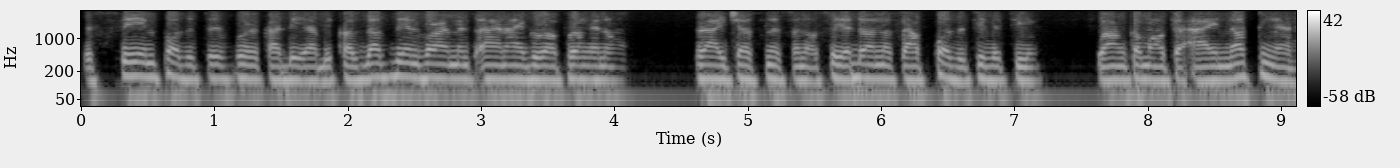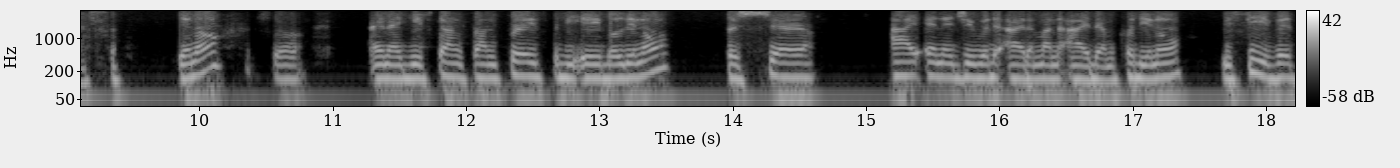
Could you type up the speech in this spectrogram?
the same positive work are there because that's the environment I and I grew up in, you know, righteousness, you know. So you don't know say positivity, won't come out to I nothingness, you know. So and I give thanks and praise to be able, you know, to share high energy with the item and the item could, you know, receive it,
